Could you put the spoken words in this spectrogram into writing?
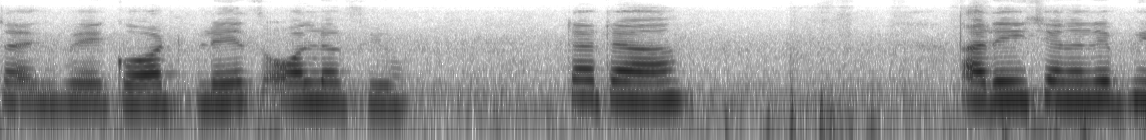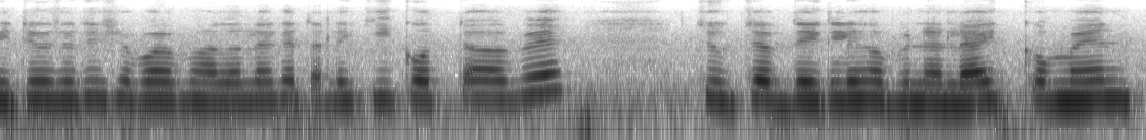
থাকবে। God bless all of you. Tata. আর এই চ্যানেলের ভিডিও যদি সবার ভালো লাগে, তাহলে কি করতে হবে? চুপচাপ দেখলে হবে না। লাইক, কমেন্ট।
